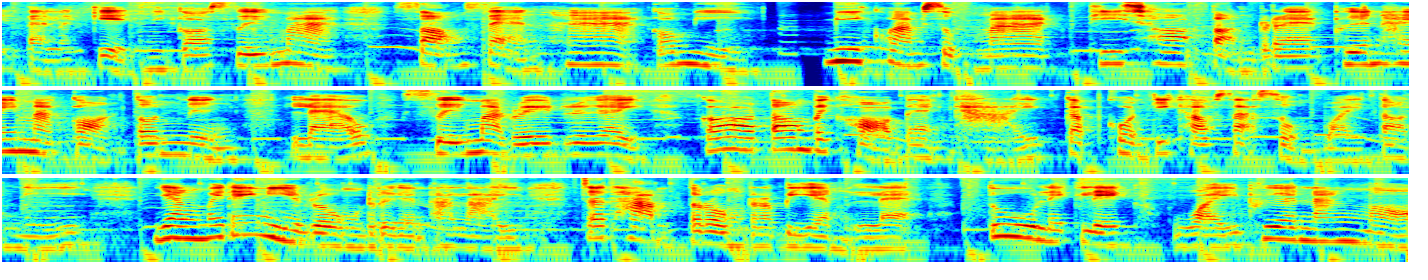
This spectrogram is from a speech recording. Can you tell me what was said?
ดแต่ละเกรดนี่ก็ซื้อมา2 5 0 0 0ก็มี มีความสุขมากที่ชอบตอนแรกเพื่อนให้มาก่อนต้นหนึ่ง แล้วซื้อมาเรื่อยๆ ก็ต้องไปขอแบ่งขายกับคนที่เขาสะสมไว้ตอนนี้ ยังไม่ได้มีโรงเรือนอะไร จะทำตรงระเบียงและตู้เล็กๆ ไว้เพื่อนั่งมอ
